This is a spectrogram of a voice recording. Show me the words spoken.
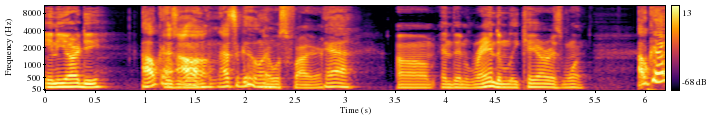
NERD Okay. Was Oh, one. that's a good one. that was fire. yeah. Um, and then randomly KRS One Okay.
